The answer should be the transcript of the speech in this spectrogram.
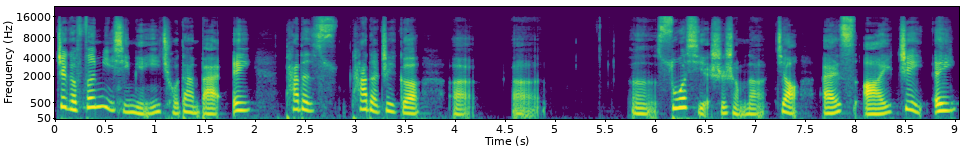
这个分泌型免疫球蛋白 A，它的它的这个呃呃嗯缩写是什么呢？叫 SIGA。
